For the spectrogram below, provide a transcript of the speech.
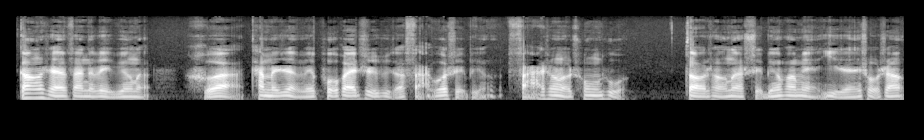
冈山藩的卫兵呢和他们认为破坏秩序的法国水兵发生了冲突。造成呢水兵方面一人受伤，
